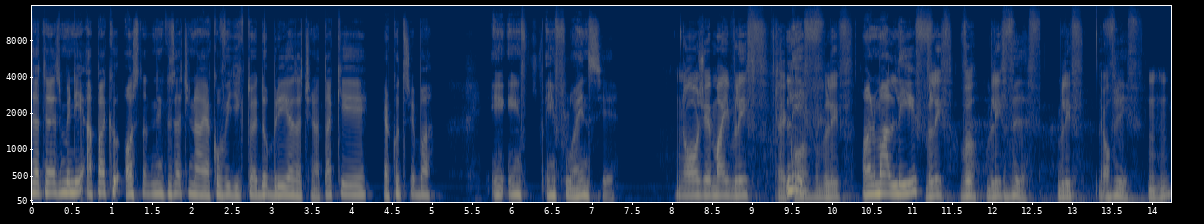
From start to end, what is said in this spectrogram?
začínají změnit a pak ostatní začíná jako vidí, kdo je dobrý a začíná taky, jako třeba inf, influencie. No, že mají vliv. Jako vliv. vliv. On má vliv. Vliv, v, vliv. Vliv. Vliv, jo. Vliv. Mm-hmm.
